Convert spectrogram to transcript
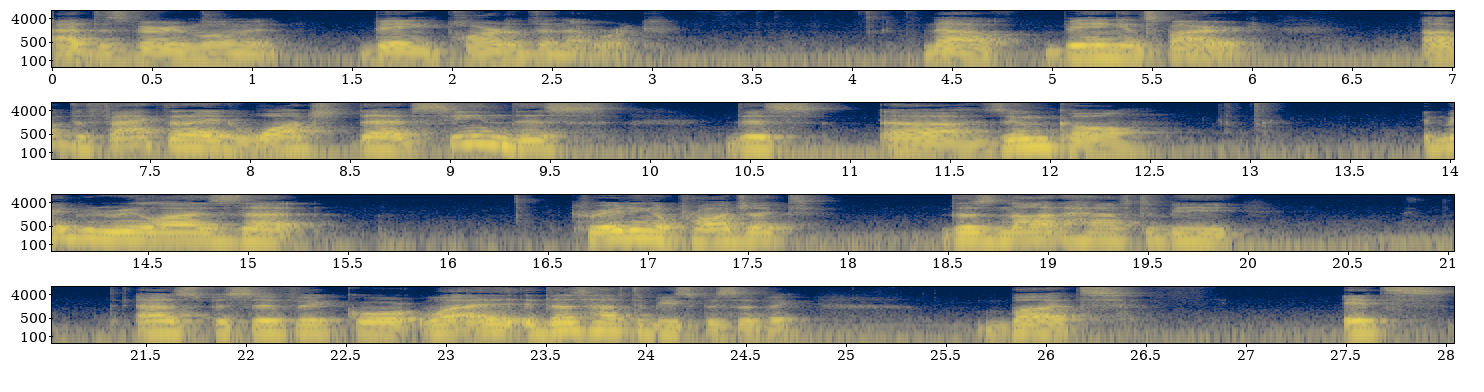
at this very moment, being part of the network. Now, being inspired. Uh, the fact that I had watched, that I've seen this, this uh, Zoom call, it made me realize that creating a project does not have to be as specific or well it does have to be specific but it's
